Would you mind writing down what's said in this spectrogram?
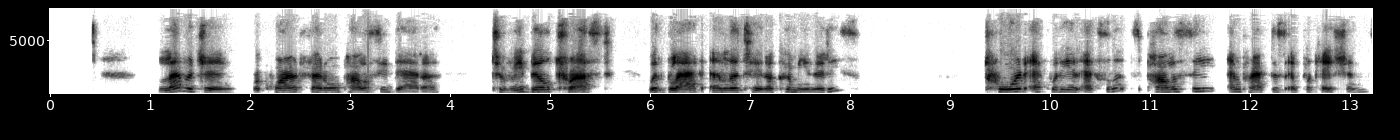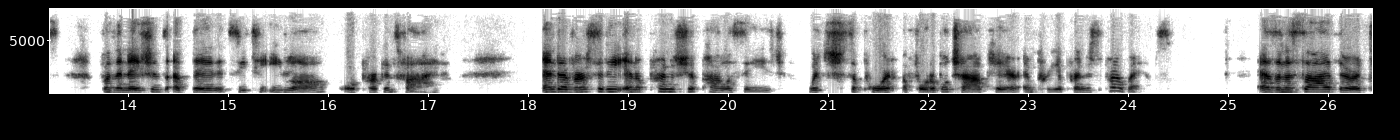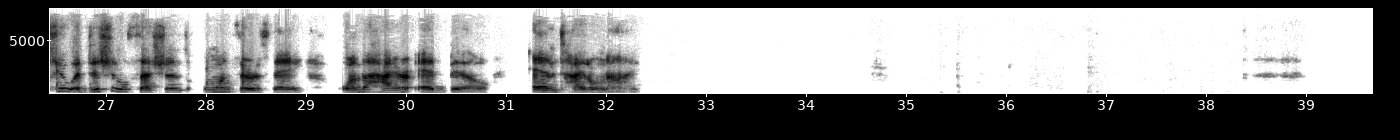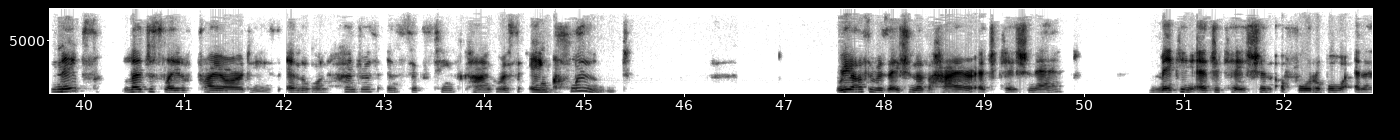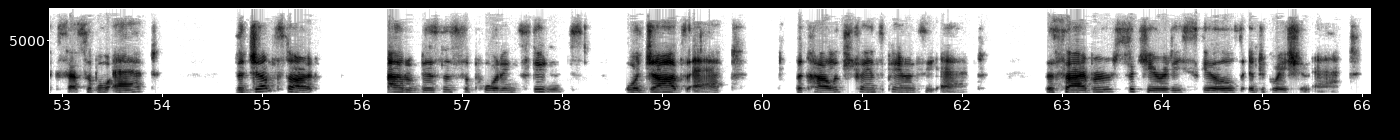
leveraging required federal policy data to rebuild trust with Black and Latino communities, toward equity and excellence, policy and practice implications for the nation's updated CTE law or Perkins 5, and diversity in apprenticeship policies which support affordable childcare and pre-apprentice programs. As an aside, there are two additional sessions on Thursday on the Higher Ed Bill and Title IX. NAPE's legislative priorities in the 116th Congress include reauthorization of the Higher Education Act, Making Education Affordable and Accessible Act, the Jumpstart Out of Business Supporting Students or JOBS Act, the College Transparency Act, the Cyber Security Skills Integration Act,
